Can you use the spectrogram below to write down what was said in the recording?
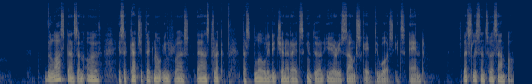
The Last Dance on Earth is a catchy techno influenced dance track that slowly degenerates into an eerie soundscape towards its end. Let's listen to a sample.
